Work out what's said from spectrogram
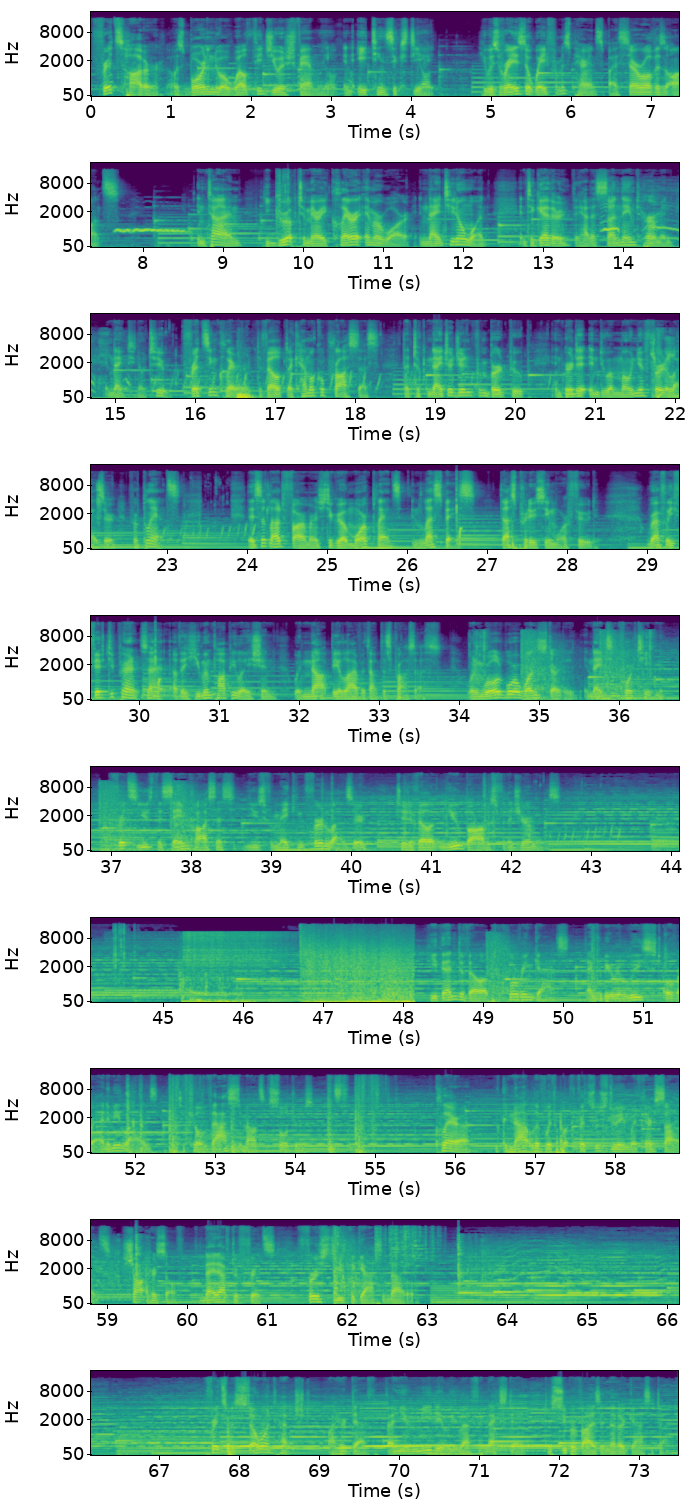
Fritz Haber was born into a wealthy Jewish family in 1868. He was raised away from his parents by several of his aunts. In time, he grew up to marry Clara Immerwahr in 1901, and together they had a son named Herman in 1902. Fritz and Clara developed a chemical process that took nitrogen from bird poop and turned it into ammonia fertilizer for plants. This allowed farmers to grow more plants in less space, thus producing more food. Roughly 50% of the human population would not be alive without this process. When World War I started in 1914, Fritz used the same process used for making fertilizer to develop new bombs for the Germans. He then developed chlorine gas that could be released over enemy lines to kill vast amounts of soldiers instantly. Clara, who could not live with what Fritz was doing with their science, shot herself the night after Fritz first used the gas in battle. Fritz was so untouched by her death that he immediately left the next day to supervise another gas attack.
